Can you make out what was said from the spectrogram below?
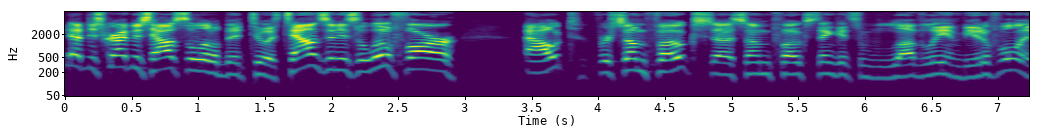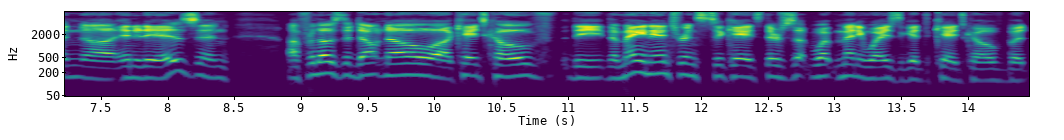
yeah, describe this house a little bit to us. Townsend is a little far out for some folks. Uh, some folks think it's lovely and beautiful, and uh, and it is. And uh, for those that don't know, uh, Cades Cove, the the main entrance to Cades. There's what many ways to get to Cades Cove, but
